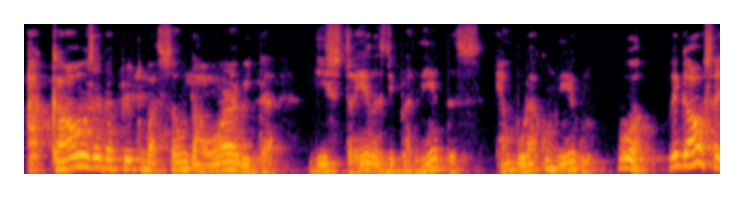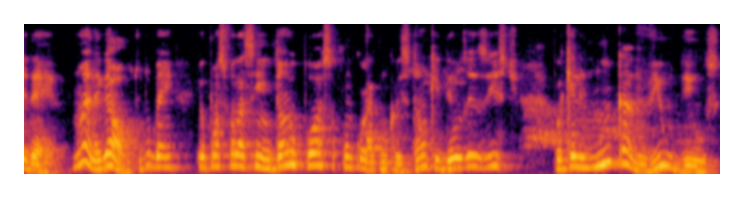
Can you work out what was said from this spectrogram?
a causa da perturbação da órbita de estrelas, de planetas, é um buraco negro. Oh, legal essa ideia. Não é legal? Tudo bem. Eu posso falar assim, então eu posso concordar com o cristão que Deus existe, porque ele nunca viu Deus,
